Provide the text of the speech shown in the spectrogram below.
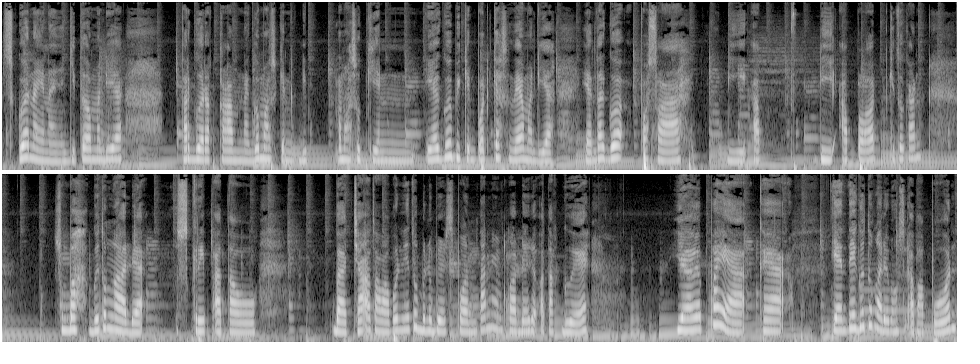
Terus gue nanya-nanya gitu sama dia ntar gue rekam. Nah gue masukin di masukin ya gue bikin podcast nanti sama dia ya ntar gue post lah di up di upload gitu kan. Sumpah gue tuh nggak ada skrip atau baca atau apa pun. Ini tuh bener-bener spontan yang keluar dari otak gue. Ya apa ya? Kayak ya intinya gue tuh nggak ada maksud apa pun.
